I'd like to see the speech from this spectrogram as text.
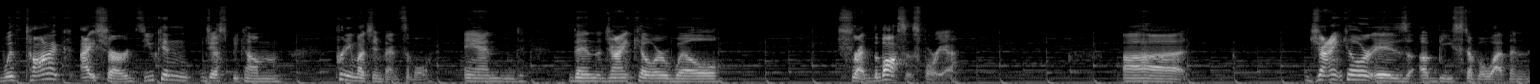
with tonic ice shards, you can just become pretty much invincible, and then the giant killer will shred the bosses for you. Uh, giant killer is a beast of a weapon,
